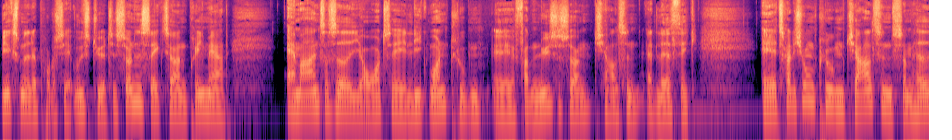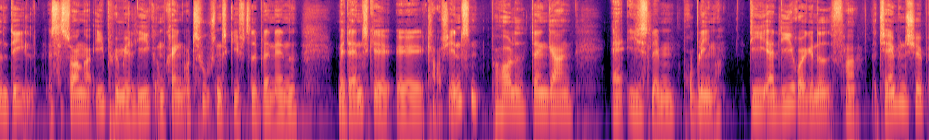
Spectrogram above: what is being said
virksomhed, der producerer udstyr til sundhedssektoren primært, er meget interesseret i at overtage League One-klubben øh, fra den nye sæson, Charlton Athletic. Øh, traditionsklubben Charlton, som havde en del sæsoner i Premier League omkring årtusindskiftet blandt andet, med danske øh, Claus Jensen på holdet dengang, er i slemme problemer. De er lige rykket ned fra The Championship,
